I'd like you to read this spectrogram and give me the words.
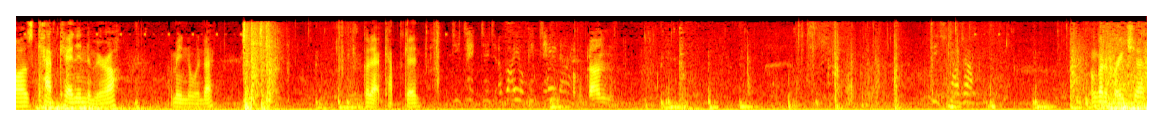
I was Kapkan in the mirror. I mean the window. Got out Kapkan. Detected a bio container. Gun. I'm gonna breach it.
